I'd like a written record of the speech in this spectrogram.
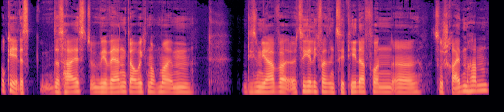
Okay, das, das heißt, wir werden, glaube ich, nochmal in diesem Jahr sicherlich was in CT davon äh, zu schreiben haben.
